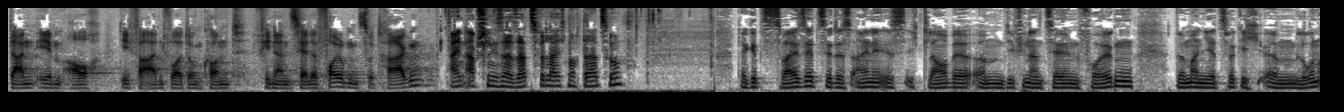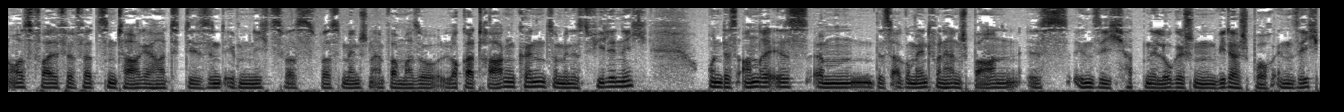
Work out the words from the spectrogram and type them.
dann eben auch die Verantwortung kommt, finanzielle Folgen zu tragen. Ein abschließender Satz vielleicht noch dazu. Da gibt es zwei Sätze. Das eine ist, ich glaube, ähm, die finanziellen Folgen, wenn man jetzt wirklich ähm, Lohnausfall für 14 Tage hat, die sind eben nichts, was, was Menschen einfach mal so locker tragen können, zumindest viele nicht. Und das andere ist, ähm, das Argument von Herrn Spahn ist in sich, hat einen logischen Widerspruch in sich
